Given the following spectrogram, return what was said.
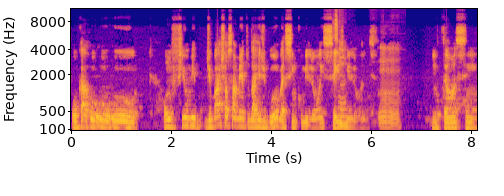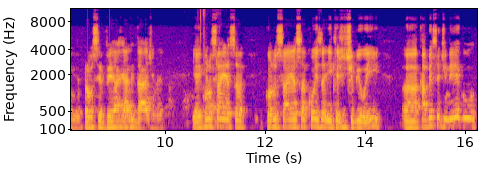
O, o, o- um filme de baixo orçamento da Rede Globo é 5 milhões, 6 Sim. milhões. Uhum. Então, assim, para você ver a realidade, né? E aí quando sai essa, quando sai essa coisa aí que a gente viu aí, a Cabeça de Negro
